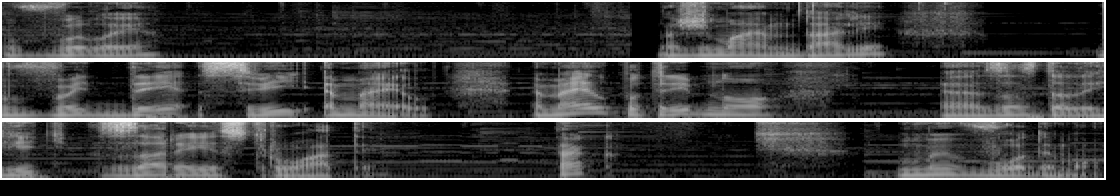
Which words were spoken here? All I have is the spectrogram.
Ввели. Нажимаємо далі введи свій емейл. Емейл потрібно е, заздалегідь зареєструвати. Так? Ми вводимо.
